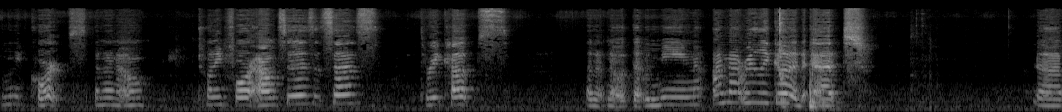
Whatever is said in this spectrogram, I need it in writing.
how many quarts? I don't know. 24 ounces, it says. Three cups. I don't know what that would mean. I'm not really good at uh,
